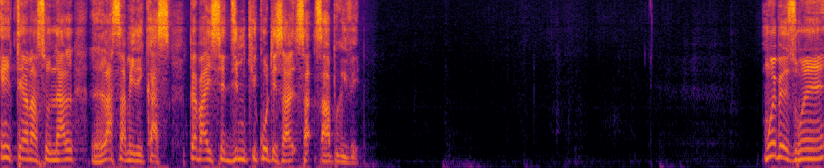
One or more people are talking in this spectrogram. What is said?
international Las Americas. Peuple haïtien dit qui côté ça, ça, privé. Moi besoin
